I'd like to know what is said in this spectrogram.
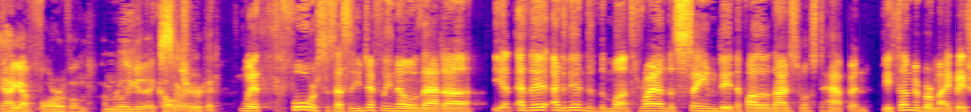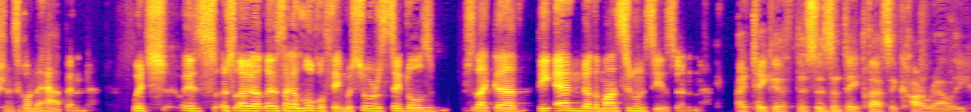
Yeah, I got four of them. I'm really good at culture. Sorry, but With four successes, you definitely know that uh yeah, at the at the end of the month, right on the same day the Father of the Night is supposed to happen, the Thunderbird migration is going to happen. Which is it's like, a, it's like a local thing, which sort of signals like uh, the end of the monsoon season. I take it this isn't a classic car rally.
